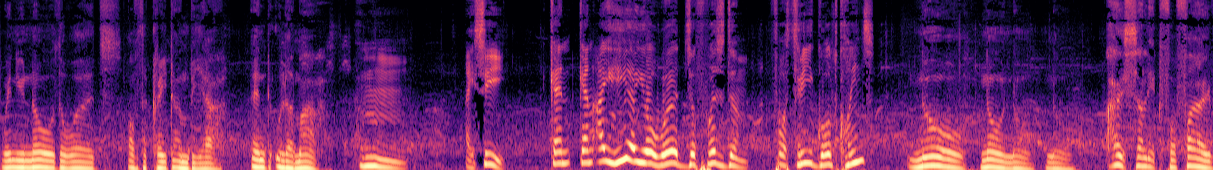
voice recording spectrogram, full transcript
when you know the words of the great Anbiya and ulama. Hmm, I see. Can, can I hear your words of wisdom for three gold coins? No, no, no, no. I sell it for five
